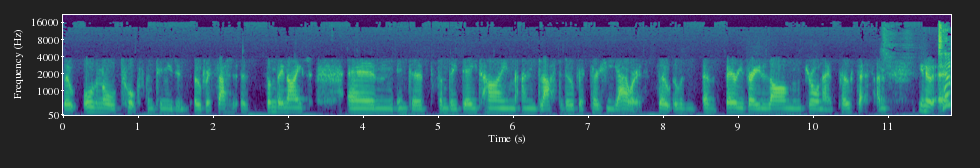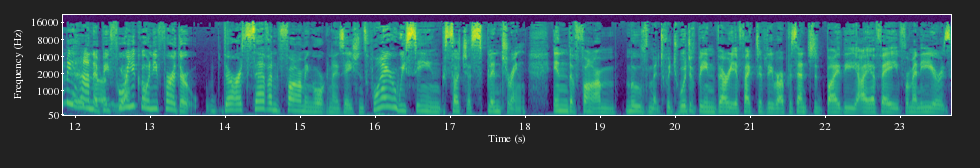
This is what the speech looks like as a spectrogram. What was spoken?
So all in all, talks continued in, over Saturday, uh, Sunday night um, into Sunday daytime and lasted over 30 hours. So it was a very, very long, drawn out process. And, you know, Tell me, uh, Hannah, uh, before yeah. you go any further, there are seven farming organisations. Why are we seeing such a splintering in the farm movement, which would have been very effectively represented by the IFA for many years,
